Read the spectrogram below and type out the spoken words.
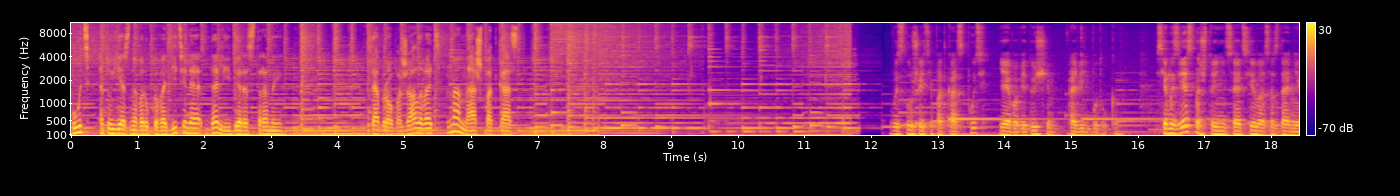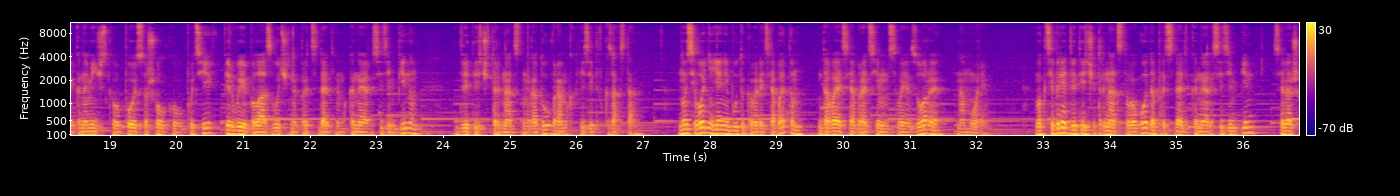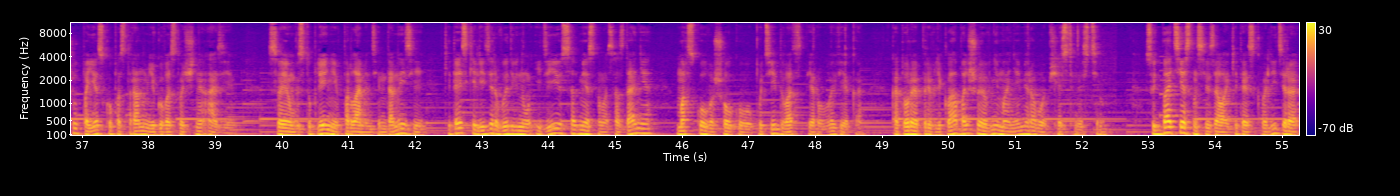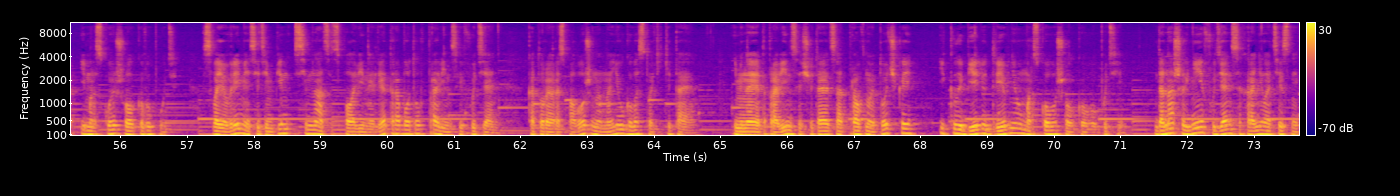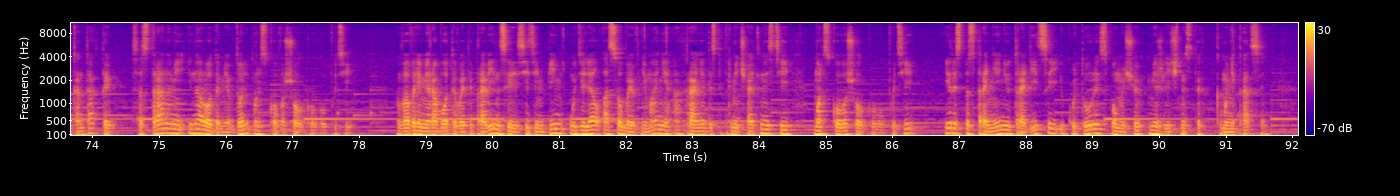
Путь от уездного руководителя до лидера страны. Добро пожаловать на наш подкаст. Вы слушаете подкаст «Путь», я его ведущий Равиль Будуков. Всем известно, что инициатива создания экономического пояса «Шелкового пути» впервые была озвучена председателем КНР Си Цзиньпином в 2013 году в рамках визита в Казахстан. Но сегодня я не буду говорить об этом, давайте обратим свои взоры на море. В октябре 2013 года председатель КНР Си Цзиньпин совершил поездку по странам Юго-Восточной Азии. В своем выступлении в парламенте Индонезии китайский лидер выдвинул идею совместного создания морского шелкового пути 21 века, которая привлекла большое внимание мировой общественности. Судьба тесно связала китайского лидера и морской шелковый путь. В свое время Си Цзиньпин 17,5 лет работал в провинции Фудзянь, которая расположена на юго-востоке Китая. Именно эта провинция считается отправной точкой и колыбелью древнего морского шелкового пути. До наших дней Фудзянь сохранила тесные контакты со странами и народами вдоль морского шелкового пути. Во время работы в этой провинции Си Цзиньпинь уделял особое внимание охране достопримечательностей морского шелкового пути – и распространению традиций и культуры с помощью межличностных коммуникаций.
